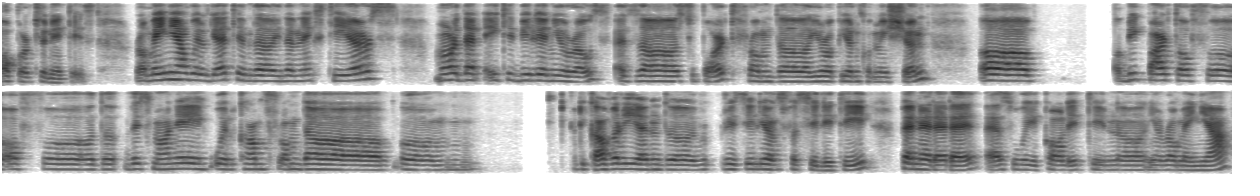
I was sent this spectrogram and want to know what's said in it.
opportunities. Romania will get in the in the next years more than 80 billion euros as a support from the European Commission. Uh, a big part of uh, of uh, the, this money will come from the um, recovery and uh, resilience facility, PNRR, as we call it in uh, in Romania,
